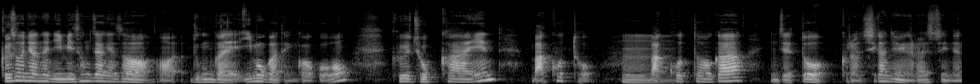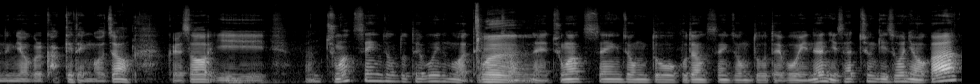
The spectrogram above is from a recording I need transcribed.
그 소녀는 이미 성장해서 어, 누군가의 이모가 된 거고 그 조카인 마코토, 음. 마코토가 이제 또 그런 시간 여행을 할 수 있는 능력을 갖게 된 거죠. 그래서 이 한 중학생 정도 돼 보이는 것 같아요. 그렇죠? 네. 네, 중학생 정도, 고등학생 정도 돼 보이는 이 사춘기 소녀가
